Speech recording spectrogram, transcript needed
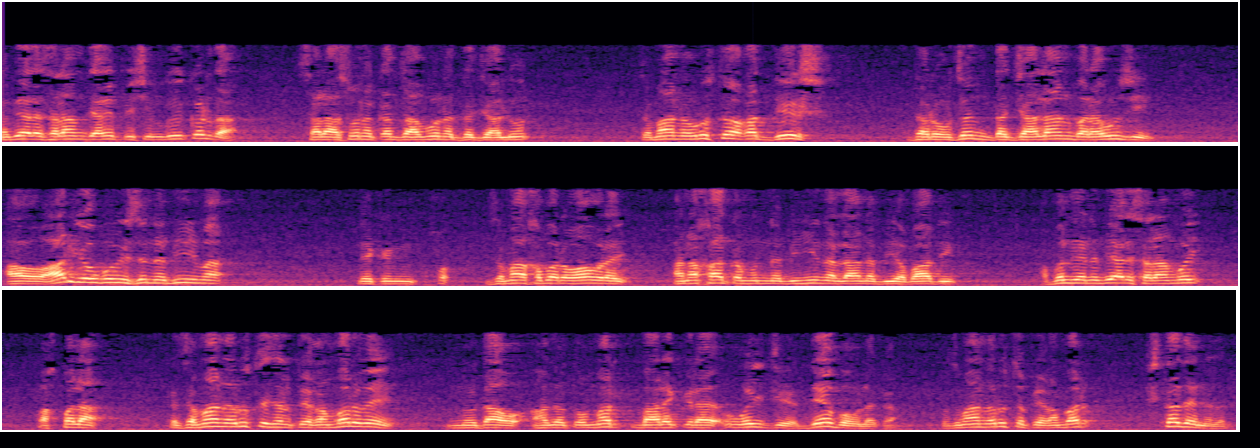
نبی علی السلام دغه پیشنګوي کړ دا سلاسون کذابون دجالون زمانه ورسته هغه دیرش دروغجن دجالان براوزی او هر یو به زه نبی ما لیکن زما خبر واوري انا خاتم النبیین لا نبی آبادی ابل نبی علی السلام وای خپل که زمانه ورسته جل پیغمبر وای نو دا حضرت عمر بارک وای چې دی بولکه زمانه ورسته پیغمبر شته دی نه لکه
